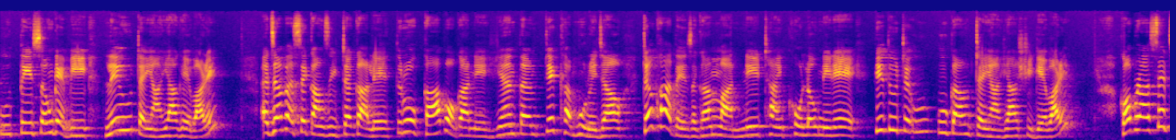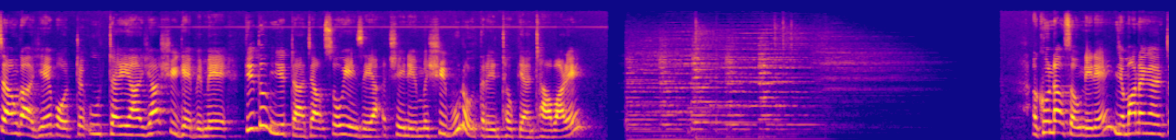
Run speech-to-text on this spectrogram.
အူးသေဆုံးခဲ့ပြီး၄ဦးတန်ရာရခဲ့ပါတယ်။ အကြမ်းဖက်စစ်ကောင်စီတပ်ကလည်းသူတို့ကားပေါ်ကနေရန်တမ်းပစ်ခတ်မှုတွေကြောင့်ဒုက္ခသည်စခန်းမှာနေထိုင်ခိုလုံနေတဲ့ပြည်သူတအူးဦးကောင်းတန်ရာရရှိခဲ့ပါတယ်။ကော်ဘရာစစ်ကြောင်းကရဲဘော်တဦးတန်ရာရရှိခဲ့ပေမဲ့ပြည်သူမြစ်တာကြောင့်စိုးရိမ်စရာအခြေအနေမရှိဘူးလို့သတင်းထုတ်ပြန်ထားပါတယ်။ အခုနောက်ဆုံးနေတဲ့မြန်မာနိုင်ငံတ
